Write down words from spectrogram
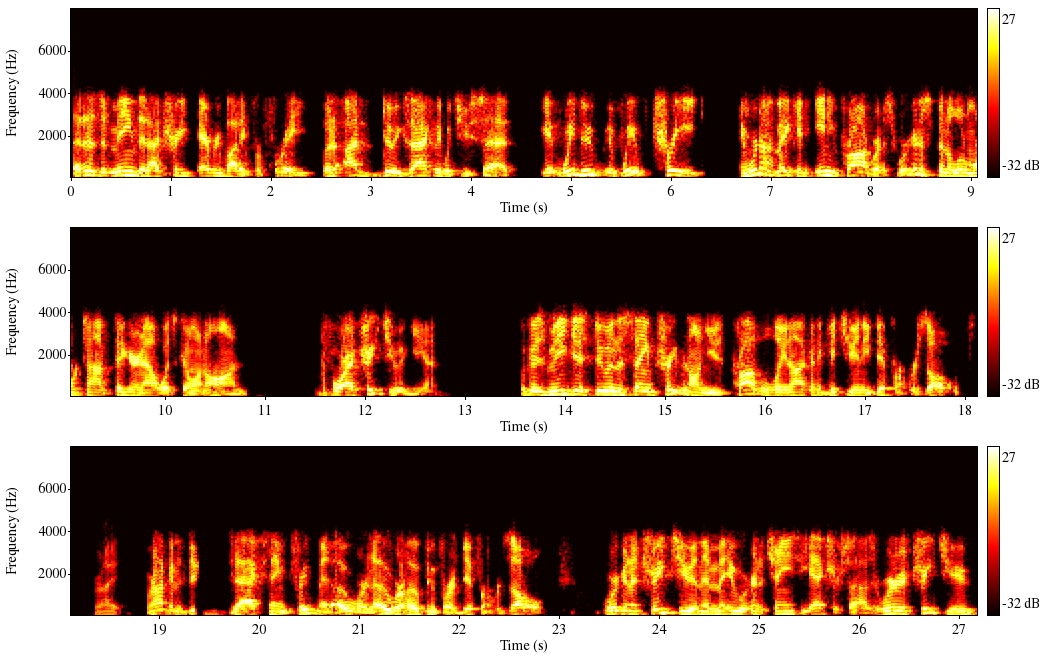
That doesn't mean that I treat everybody for free, but I do exactly what you said. If we do, if we treat and we're not making any progress, we're going to spend a little more time figuring out what's going on before I treat you again. Because me just doing the same treatment on you is probably not going to get you any different results. Right. We're not going to do the exact same treatment over and over, hoping for a different result. We're going to treat you, and then maybe we're going to change the exercise. We're going to treat you,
